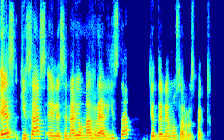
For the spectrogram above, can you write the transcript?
Es quizás el escenario más realista que tenemos al respecto.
